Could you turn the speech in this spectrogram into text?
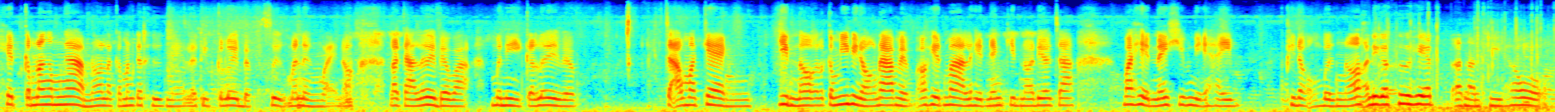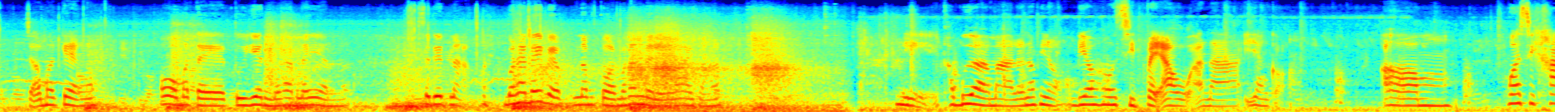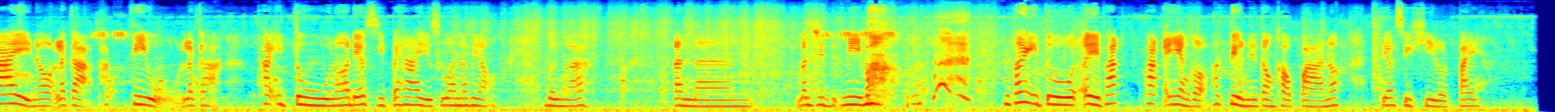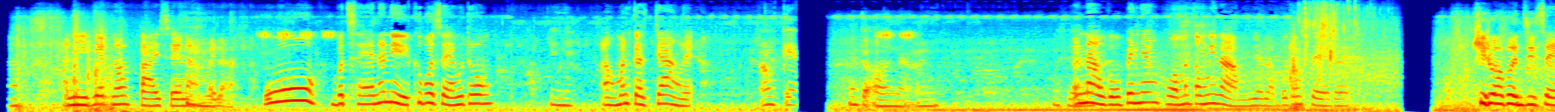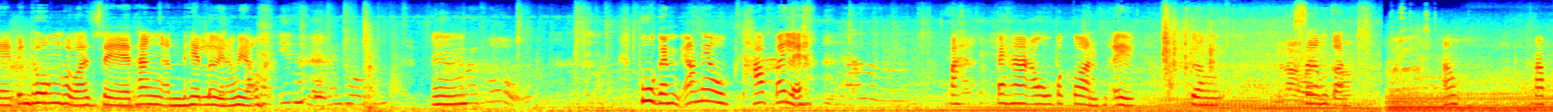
เฮ็ดกำลังงามๆเนาะแล้วก็มันกระทึกแน่แล้วทิพก็เลยแบบซื้อมาหนึ่งไว้เนาะแล้วก็เลยแบบว่ามื้อนี้ก็เลยแบบ จะเอามาแกงกินเนาะแล้วก็มีพี่น้องดาแบบเอาเฮ็ดมาแล้วเฮ็ดยังกินเนาะเดี๋ยวจะมาเห็นในคลิปนี้ให้พี่น้องเบิ่งเนาะอันนี้ก็คือเฮ็ดอันนั้นที่เฮาจะเอามาแกงเนาะอาอมาแต่ตู้เย็นบ่ทันได้อันเสด็จหนักบ่ทันได้แบบนำก่อนบ่ทันได้ละลายกันนะนี่ข้าเบื่อมาแล้วเนาะพี่น้องเดี๋ยวเฮาสิไปเอาอันนะอีหยังก็อืมหัวสิไข่เนาะแล้วก็ผักติ๋วแล้วก็ผักอีตูเนาะเดี๋ยวสิไปหาอยู่ส่วนเนาะพี่น้อง เบิ่งว่าอันนั้น มันจะมีบ่ผักอีตู เอ้ยผักผักไอ้หยังก็ผักติ๋วนี่ต้องเข้าป่าเนาะเดี๋ยวสิขี่รถไปอะอันนี้เฮ็ดเนาะตายแซ่น้ำไว้ละอู้บ่แซ่นะนี่ คือบ่แซ่มือทงเป็นไงเอามันก็จ้างแหละเอาแกะมันก็อ่อนน่ะมันแล้วน้ำก็บ่เป็นหยังเพราะว่ามันต้องมีน้ำเนี่ยแหละบ่ต้องแซ่ด้วยคิดว่าเพิ่นสิแซ่เป็นทงเพราะว่าแซ่ทั้งอันเฮ็ดเลยเนาะพี่น้องอีเสือเป็นทง เออพูดกันเอาแนวทับไว้เลยไปไปหาเอาอุปกรณ์เอ้ยเครื่องเสริมก่อน เอาครับ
